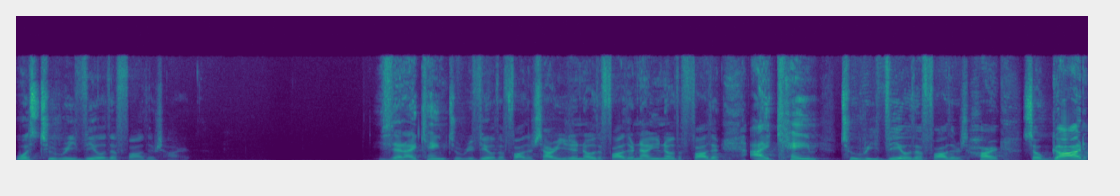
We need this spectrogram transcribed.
was to reveal the Father's heart. He said, I came to reveal the Father's heart. You didn't know the Father, now you know the Father. I came to reveal the Father's heart. So God,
